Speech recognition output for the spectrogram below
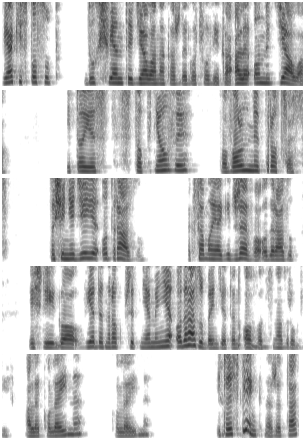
w jaki sposób Duch Święty działa na każdego człowieka, ale on działa. I to jest stopniowy, powolny proces. To się nie dzieje od razu. Tak samo jak i drzewo od razu, jeśli go w jeden rok przytniemy, nie od razu będzie ten owoc na drugi, ale kolejne, kolejne. I to jest piękne, że tak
